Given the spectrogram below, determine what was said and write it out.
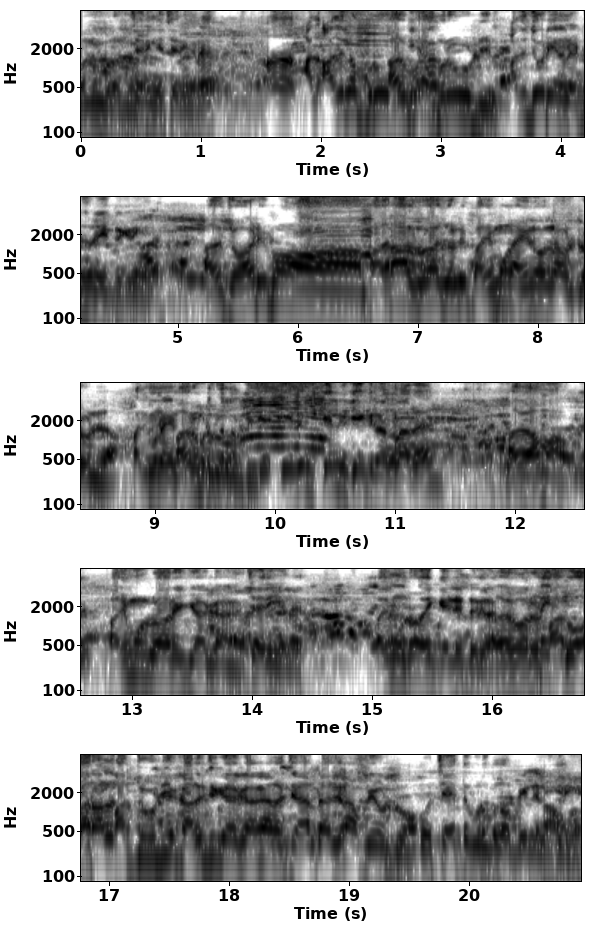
ஒன்றும் பிரச்சனை சரிங்க சரிங்கண்ணே. அதெல்லாம் புரு அது பூரா புரு குட்டி. அது ஜோடி என்ன ரேட் சொல்லிட்டு இருக்கீங்களா? அது ஜோடி இப்போ பதினாலு ரூபா சொல்லி பதிமூணு ஐநூறுலாம் விட்டுற வேண்டியதான் பதிமூணாயிரம் வரும் புரு கொடுக்கலாம். எ- எதுவும் கேள்வி கேட்குறாங்களா அதை? அது ஆமா பதிமூணு ரூபா வரைக்கும் கேட்காங்க. சரிங்கண்ணே பதிமூணு ரூபாய் கேட்டுட்டு இருக்கிறேன் ஒரு ஓவரால் பத்து- குட்டியை கழிச்சு கேட்காங்க அதை சேர்த்தாச்சுன்னா அப்படியே விட்டுருவோம். சேர்த்து கொடுக்கணும் அப்படின்னு நினைக்கிறீங்க.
